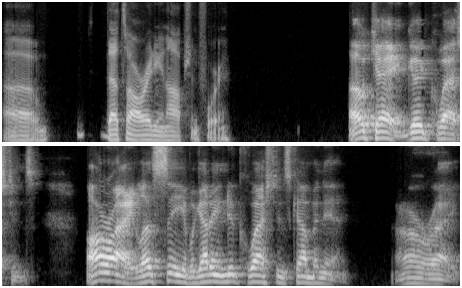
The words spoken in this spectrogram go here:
uh, that's already an option for you. Okay, good questions. All right, let's see if we got any new questions coming in. All right.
